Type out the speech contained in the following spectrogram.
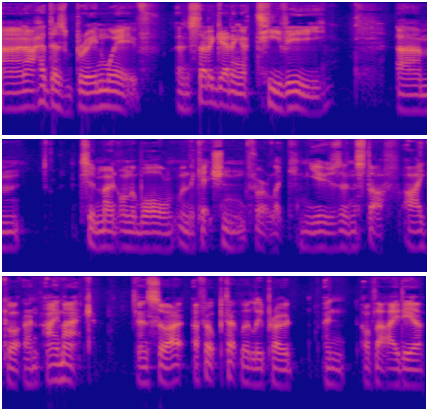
and I had this brainwave. Instead of getting a TV um, to mount on the wall in the kitchen for like news and stuff, I got an iMac, and so I, I felt particularly proud and, of that idea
